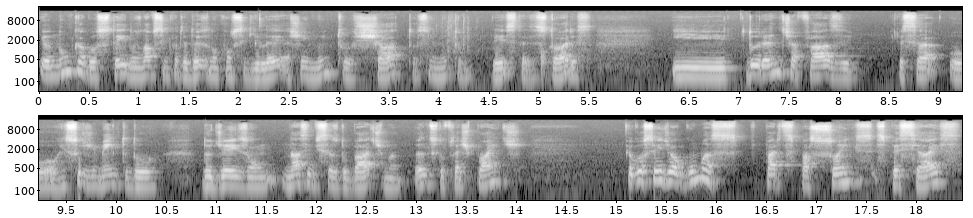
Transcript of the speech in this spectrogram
eu nunca gostei. Nos 952 eu não consegui ler, achei muito chato, assim, muito besta as histórias. E durante a fase essa, o ressurgimento do, do Jason nas revistas do Batman, antes do Flashpoint. Eu gostei de algumas participações especiais,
